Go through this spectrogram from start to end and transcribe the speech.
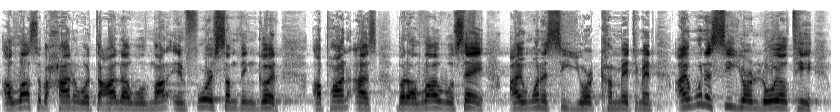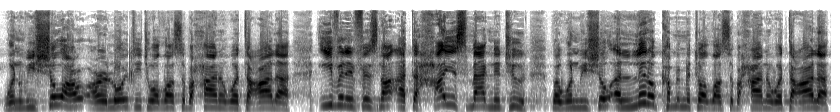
Allah subhanahu wa ta'ala will not enforce something good upon us, but Allah will say, I want to see your commitment. I want to see your loyalty. When we show our, our loyalty to Allah subhanahu wa ta'ala, even if it's not at the highest magnitude, but when we show a little commitment to Allah subhanahu wa ta'ala,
